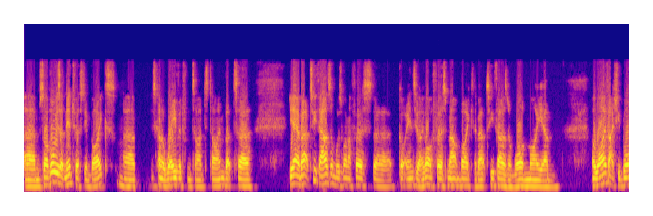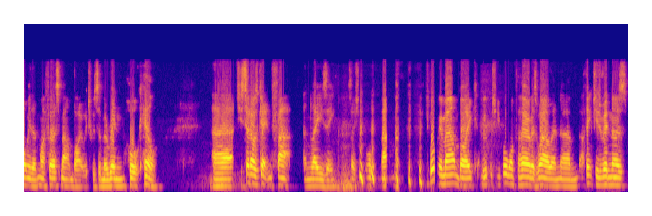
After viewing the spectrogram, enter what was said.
Um, so I've always had an interest in bikes. Mm-hmm it's kind of wavered from time to time. But uh, yeah, about 2000 was when I first uh, got into it. I got my first mountain bike in about 2001. My um, my wife actually bought me the, my first mountain bike, which was a Marin Hawk Hill. Uh, she said I was getting fat and lazy, so she bought, mountain, she bought me a mountain bike. She bought one for her as well, and um, I think she's ridden us.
